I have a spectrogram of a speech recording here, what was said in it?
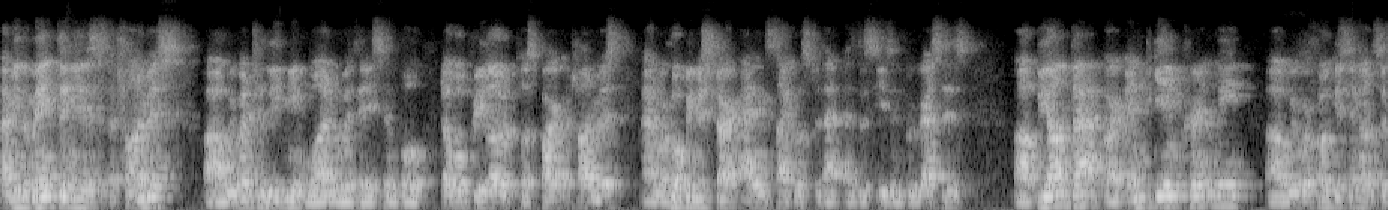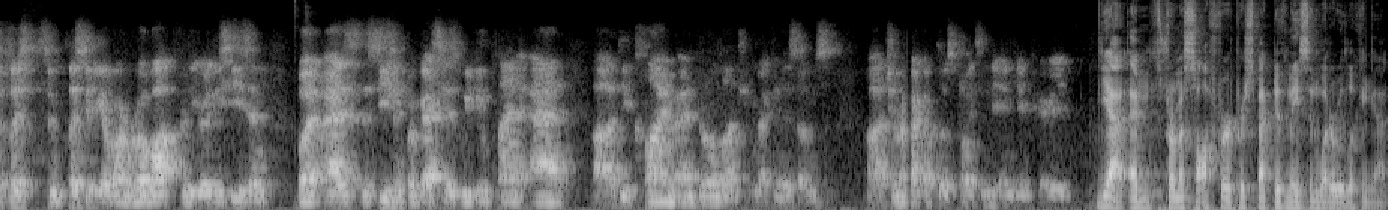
I mean, the main thing is autonomous. Uh, we went to League Meet 1 with a simple double preload plus Spark autonomous, and we're hoping to start adding cycles to that as the season progresses. Uh, beyond that, our end game currently uh, we were focusing on simplic- simplicity of our robot for the early season, but as the season progresses, we do plan to add uh, the climb and drone launching mechanisms uh, to rack up those points in the endgame period. Yeah, and from a software perspective, Mason, what are we looking at?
